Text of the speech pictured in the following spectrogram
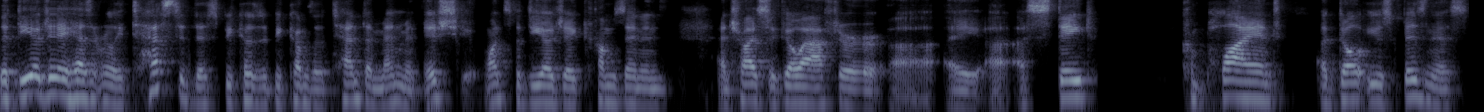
The DOJ hasn't really tested this because it becomes a 10th Amendment issue. Once the DOJ comes in and, and tries to go after uh, a, a state compliant adult use business,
